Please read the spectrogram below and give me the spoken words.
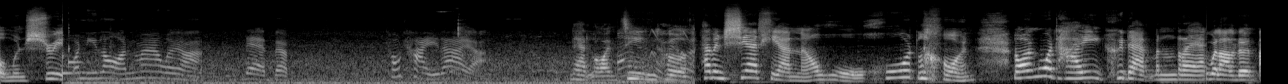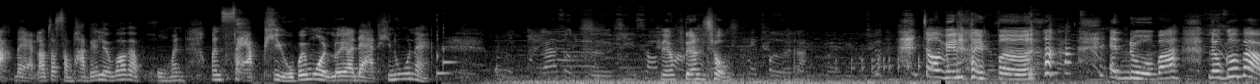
我们去 วันนี้ร้อนมากเลยอ่ะ แดดแบบ เท่าไทยได้อะ แดดร้อนจริงเธอ ถ้าเป็นเชี่ยเทียนนะโอ้โหโคตรร้อน ร้อนกว่าไทยคือแดดมันแรง เวลาเราเดินตากแดดเราจะสัมผัสได้เลยว่าแบบโหมันมันแสบผิวไปหมดเลยอะแดดที่นู่นน่ะล่าสุดคือชีชอบเนี่ยเพื่อนชมให้เปิดอะจอวิทไฮเปอร์เอ็นดูป่ะ แล้วก็แบบ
